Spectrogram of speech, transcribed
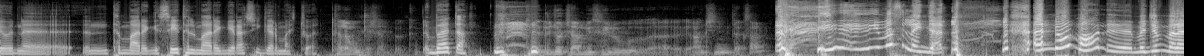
የሆነ እንትን ማድረግ ሴትል ማድረግ የራሱ ይገርማቸዋል። በጣም ልጆች አሉኝ ሲሉ ይመስለኛል። እንደውም አሁን መጀመሪያ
